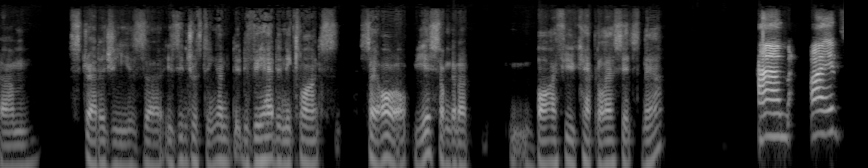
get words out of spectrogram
uh, um, strategy is uh, is interesting. And have you had any clients say, "Oh, yes, I'm going to buy a few capital assets now"? Um, I've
